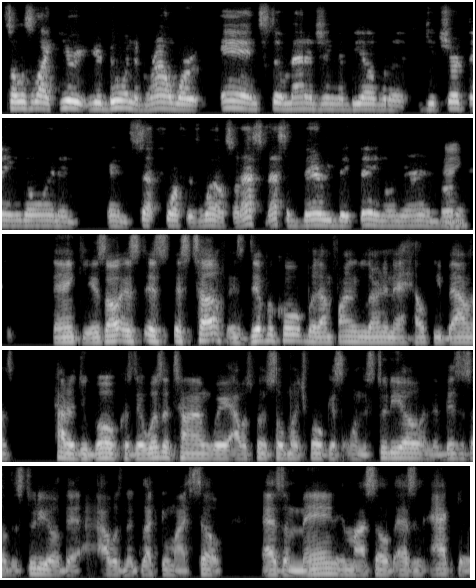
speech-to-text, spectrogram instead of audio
So it's like you're you're doing the groundwork and still managing to be able to get your thing going and and set forth as well. So that's that's a very big thing on your end, brother. Thank you. Thank you. It's all it's, it's it's tough, it's difficult, but I'm finally learning a healthy balance how to do both because there was a time where I was putting so much focus on the studio and the business of the studio that I was neglecting myself as a man and myself as an actor.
